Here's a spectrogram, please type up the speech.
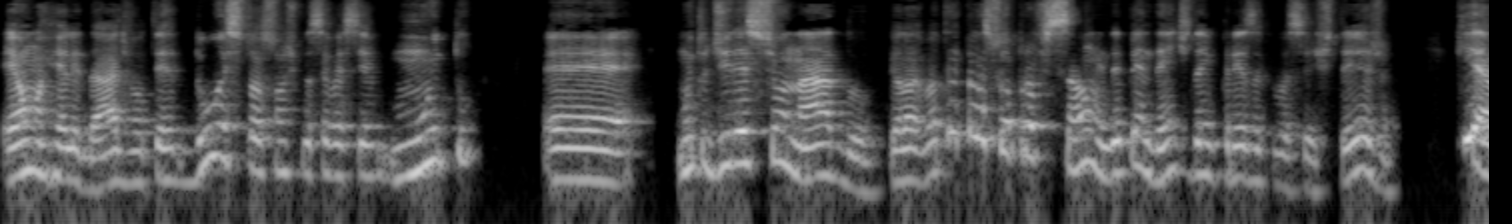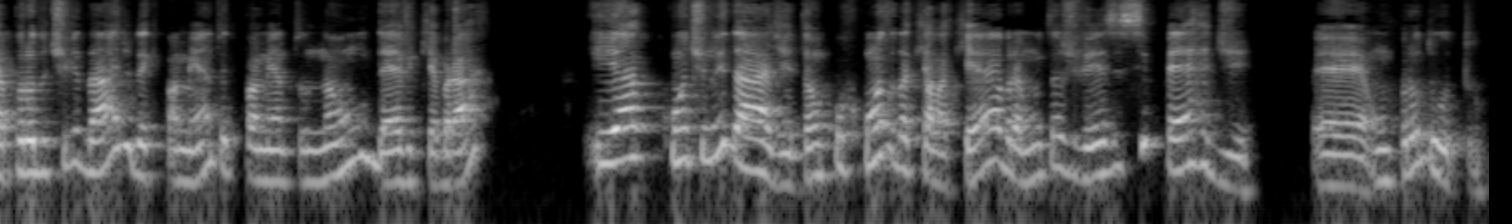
é uma realidade. Vão ter duas situações que você vai ser muito é, muito direcionado, pela, até pela sua profissão, independente da empresa que você esteja, que é a produtividade do equipamento, o equipamento não deve quebrar, e a continuidade. Então, por conta daquela quebra, muitas vezes se perde é, um produto.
